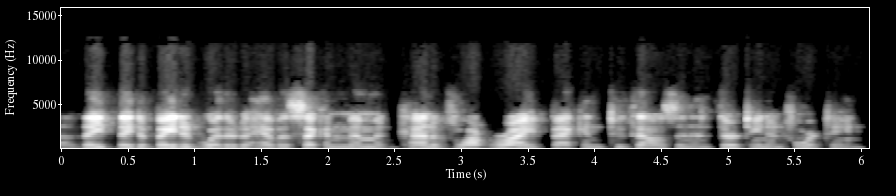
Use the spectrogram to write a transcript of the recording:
Uh, they they debated whether to have a Second Amendment kind of right back in 2013 and 14,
